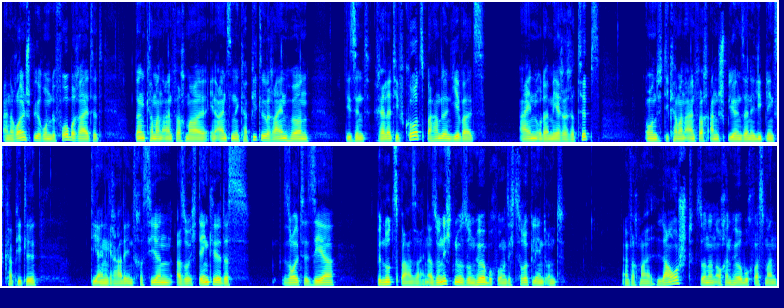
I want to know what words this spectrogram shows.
eine Rollenspielrunde vorbereitet, dann kann man einfach mal in einzelne Kapitel reinhören. Die sind relativ kurz, behandeln jeweils ein oder mehrere Tipps und die kann man einfach anspielen, seine Lieblingskapitel, die einen gerade interessieren. Also ich denke, das sollte sehr benutzbar sein. Also nicht nur so ein Hörbuch, wo man sich zurücklehnt und einfach mal lauscht, sondern auch ein Hörbuch, was man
